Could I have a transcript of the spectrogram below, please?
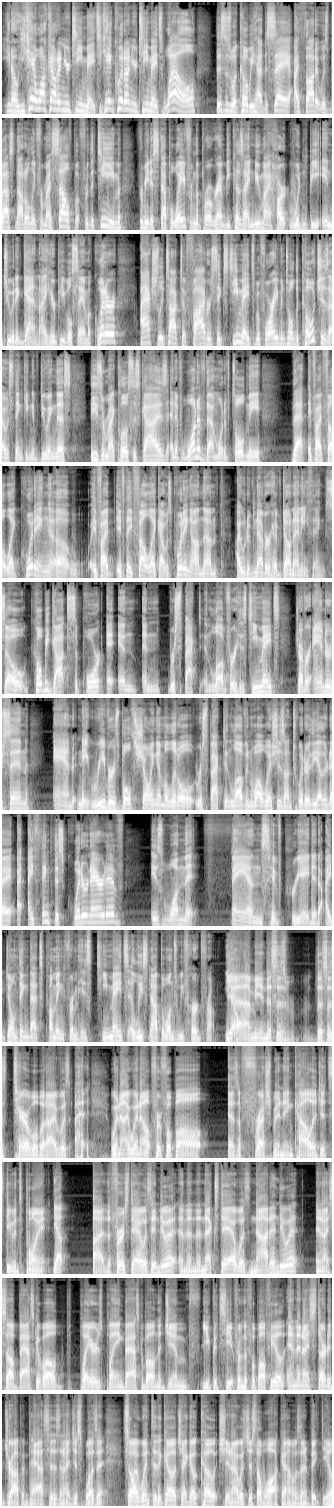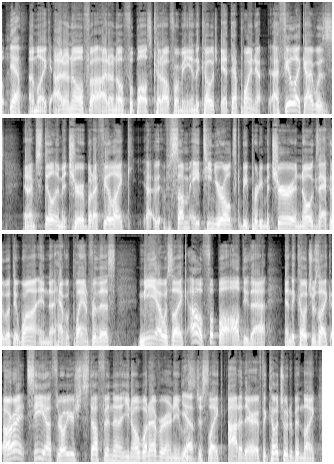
you know you can't walk out on your teammates. You can't quit on your teammates. Well, this is what Kobe had to say. I thought it was best not only for myself but for the team for me to step away from the program because I knew my heart wouldn't be into it again. I hear people say I'm a quitter. I actually talked to five or six teammates before I even told the coaches I was thinking of doing this. These are my closest guys, and if one of them would have told me that if I felt like quitting, uh, if I if they felt like I was quitting on them, I would have never have done anything. So Kobe got support and and respect and love for his teammates. Trevor Anderson and Nate Reuvers both showing him a little respect and love and well wishes on Twitter the other day. I, I think this quitter narrative is one that fans have created. I don't think that's coming from his teammates, at least not the ones we've heard from. you yeah, know? I mean this is this is terrible. But I was I, when I went out for football as a freshman in college at Stevens Point. Yep. Uh, the first day I was into it, and then the next day I was not into it. And I saw basketball players playing basketball in the gym. You could see it from the football field. And then I started dropping passes, and I just wasn't. So I went to the coach. I go, Coach, and I was just a walk on. It wasn't a big deal. Yeah. I'm like, I don't know if I don't know if football's cut out for me. And the coach at that point, I feel like I was, and I'm still immature, but I feel like uh, some 18 year olds could be pretty mature and know exactly what they want and have a plan for this. Me, I was like, oh, football, I'll do that. And the coach was like, all right, see ya, throw your stuff in the, you know, whatever. And he was Yep. just like out of there. If the coach would have been like,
